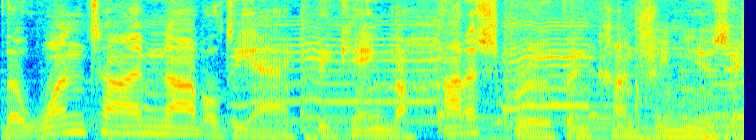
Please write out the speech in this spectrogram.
the one time novelty act became the hottest group in country music.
